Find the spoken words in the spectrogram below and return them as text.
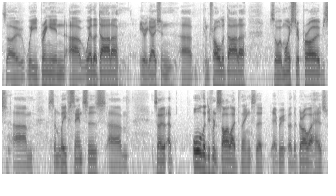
So we bring in uh, weather data, irrigation uh, controller data, soil moisture probes, um, some leaf sensors. Um, so uh, all the different siloed things that every uh, the grower has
